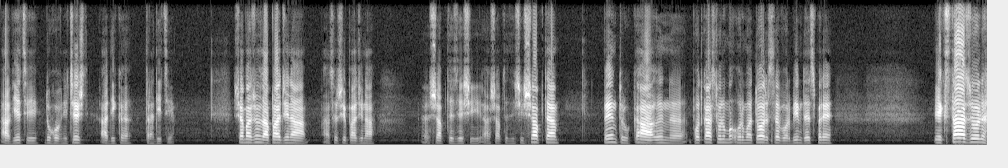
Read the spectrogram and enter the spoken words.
a vieții duhovnicești, adică tradiție. Și am ajuns la pagina, am sfârșit pagina 70 a 77 pentru ca în podcastul următor să vorbim despre extazul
